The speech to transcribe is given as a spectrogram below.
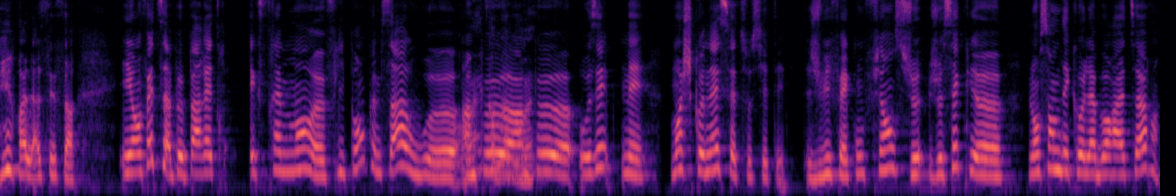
voilà, c'est ça. Et en fait, ça peut paraître extrêmement euh, flippant comme ça ou euh, un peu un peu euh, osé mais moi je connais cette société je lui fais confiance je, je sais que l'ensemble des collaborateurs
